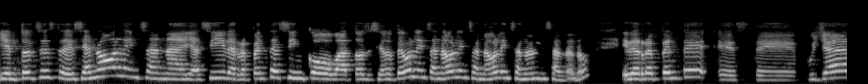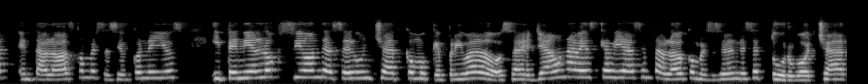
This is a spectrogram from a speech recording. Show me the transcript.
Y entonces te decían, hola insana, y así, de repente cinco vatos diciéndote, hola insana, hola insana, hola insana, hola insana, ¿no? Y de repente, este, pues ya entablabas conversación con ellos y tenían la opción de hacer un chat como que privado, o sea, ya una vez que habías entablado conversación en ese turbo chat,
